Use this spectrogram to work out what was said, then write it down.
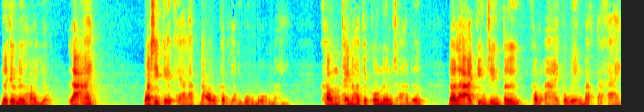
Người thiếu nữ hỏi dồn. Là ai? Qua sĩ Kiệt khẽ lắc đầu cất giọng buồn buồn nói. Không thể nói cho cô nương rõ được. Đó là chuyện riêng tư, không ai có quyền bắt ta khai.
